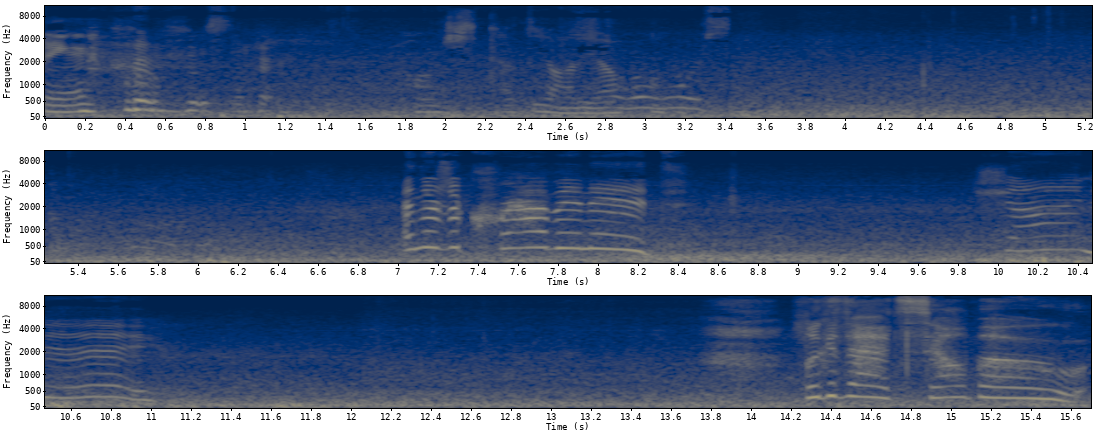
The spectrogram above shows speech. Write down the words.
Recording. I'm sorry. I'll just cut the audio. And there's a crab in it. Shiny. Look at that sailboat.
